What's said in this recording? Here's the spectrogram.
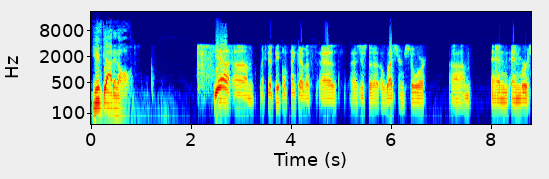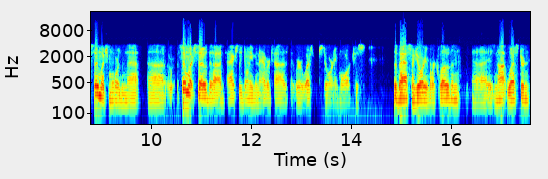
You've got it all. Yeah, um, like I said, people think of us as as just a, a Western store, um, and and we're so much more than that. Uh, so much so that I actually don't even advertise that we're a Western store anymore because the vast majority of our clothing uh, is not Western.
